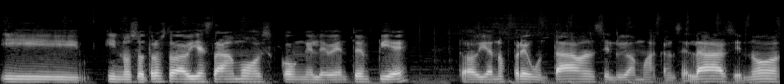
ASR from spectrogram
y, nosotros todavía estábamos con el evento en pie, todavía nos preguntaban si lo íbamos a cancelar, si no,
